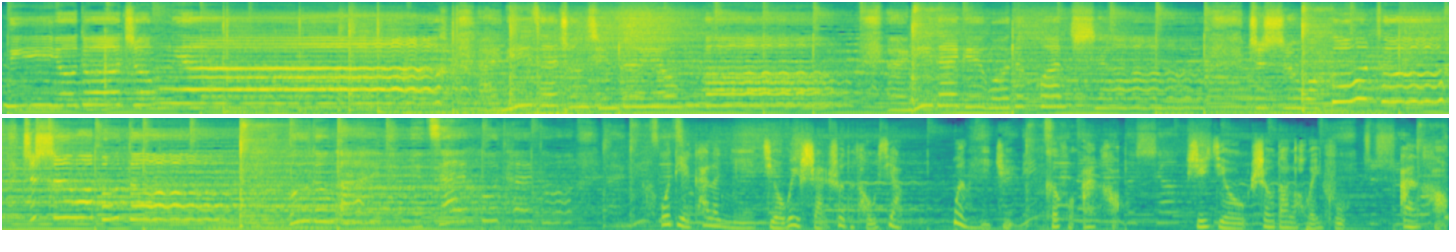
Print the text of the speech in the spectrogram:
你有多重要。爱你在窗前的拥抱，爱你带给我的幻想。只是我糊涂，只是我点开了你久未闪烁的头像，问了一句可否安好。许久收到了回复，安好，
